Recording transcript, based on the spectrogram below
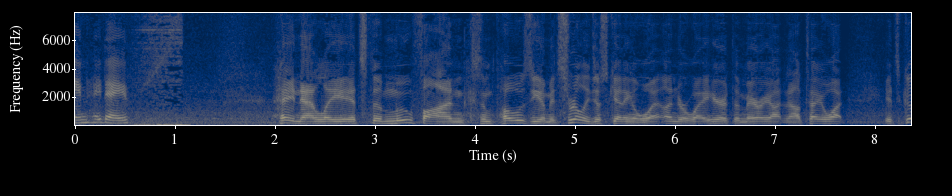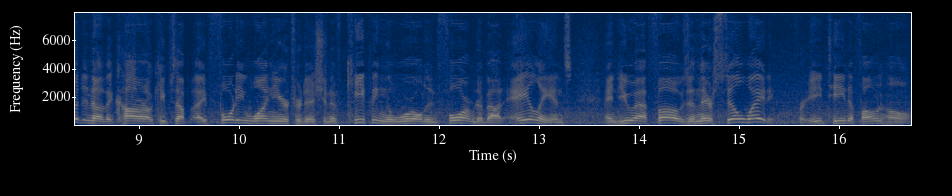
Hey, Dave. Hey, Natalie, it's the MUFON Symposium. It's really just getting away, underway here at the Marriott, and I'll tell you what, it's good to know that Colorado keeps up a 41-year tradition of keeping the world informed about aliens and UFOs, and they're still waiting for ET to phone home.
